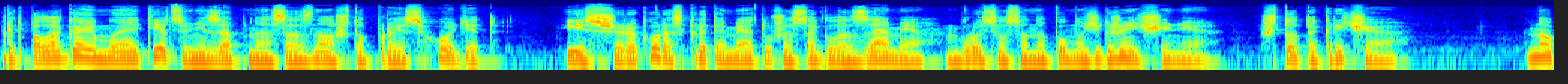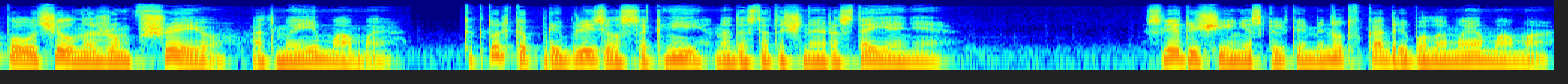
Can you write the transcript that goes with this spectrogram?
Предполагаемый отец внезапно осознал, что происходит, и с широко раскрытыми от ужаса глазами бросился на помощь к женщине, что-то крича. Но получил ножом в шею от моей мамы, как только приблизился к ней на достаточное расстояние. Следующие несколько минут в кадре была моя мама,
